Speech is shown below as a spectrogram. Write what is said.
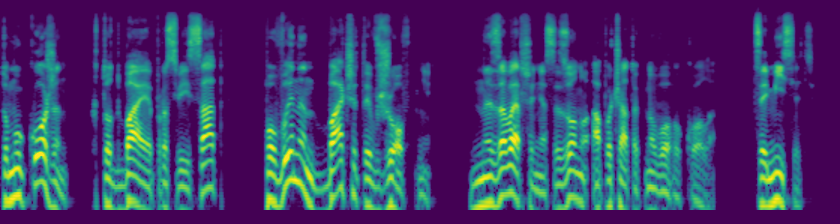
Тому кожен, хто дбає про свій сад, повинен бачити в жовтні не завершення сезону, а початок нового кола. Це місяць,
